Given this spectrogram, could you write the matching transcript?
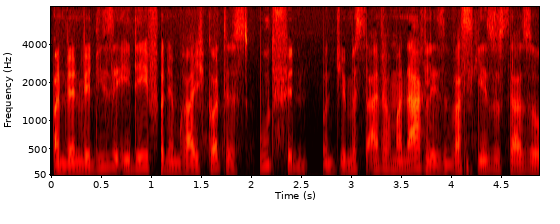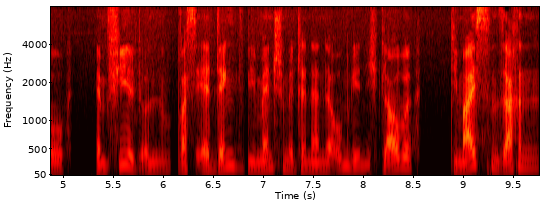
Und wenn wir diese Idee von dem Reich Gottes gut finden, und ihr müsst einfach mal nachlesen, was Jesus da so empfiehlt und was er denkt, wie Menschen miteinander umgehen. Ich glaube, die meisten Sachen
